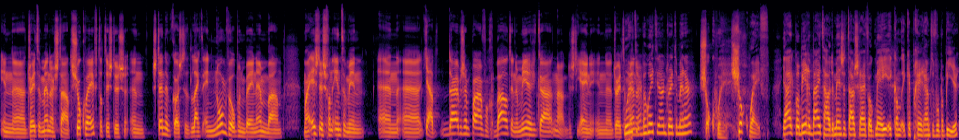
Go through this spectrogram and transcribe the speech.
in eh Drayton Manor staat Shockwave. Dat is dus een stand-up coaster. Dat lijkt enorm veel op een B&M-baan. Maar is dus van Intamin. En eh, ja, daar hebben ze een paar van gebouwd in Amerika. Nou, dus die ene in eh Drayton Hoe Manor. hoe heet die nou in Drayton Manor? Shockwave. Shockwave. Ja, ik probeer het bij te houden. Mensen thuis schrijven ook mee. Ik, kan, ik heb geen ruimte voor papier.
